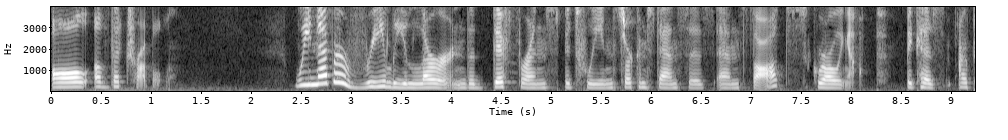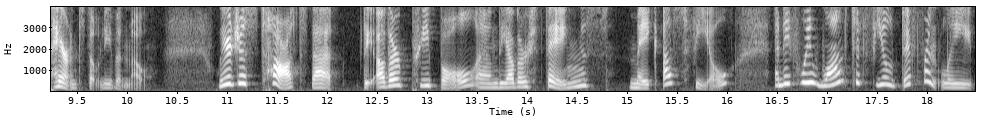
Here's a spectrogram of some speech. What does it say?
all of the trouble we never really learn the difference between circumstances and thoughts growing up because our parents don't even know. We're just taught that the other people and the other things make us feel, and if we want to feel differently,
